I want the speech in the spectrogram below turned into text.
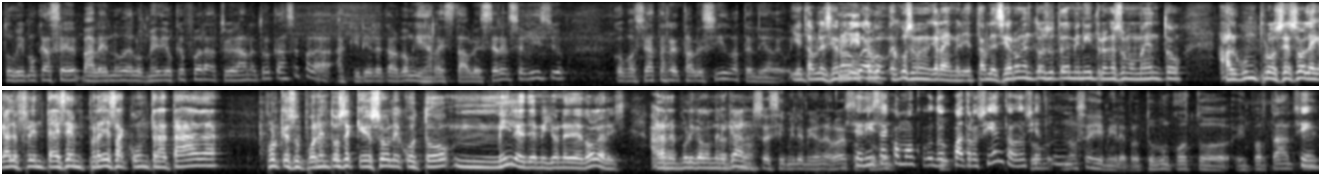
tuvimos que hacer valernos de los medios que fuera, estuvieran a nuestro alcance para adquirir el carbón y restablecer el servicio como se ha restablecido hasta el día de hoy. Y establecieron, algo, escúchame, establecieron entonces ustedes, ministro, en ese momento algún proceso legal frente a esa empresa contratada, porque supone entonces que eso le costó mm, miles de millones de dólares a la República Dominicana. No sé si miles de millones de dólares. Se dice tuvo- como do- 400 o 200. tuvo- no sé si miles, pero tuvo un costo importante.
